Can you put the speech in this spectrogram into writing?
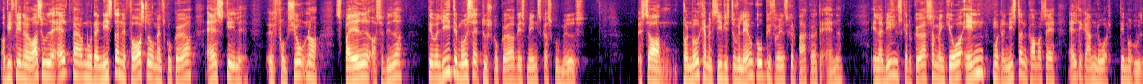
og vi finder jo også ud af alt, hvad modernisterne foreslog, man skulle gøre, adskille øh, funktioner, sprede osv., det var lige det modsatte, du skulle gøre, hvis mennesker skulle mødes. Så på en måde kan man sige, at hvis du vil lave en god by for mennesker, skal du bare gøre det andet. Eller i virkeligheden skal du gøre, som man gjorde, inden modernisterne kom og sagde, alt det gamle lort, det må ud.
